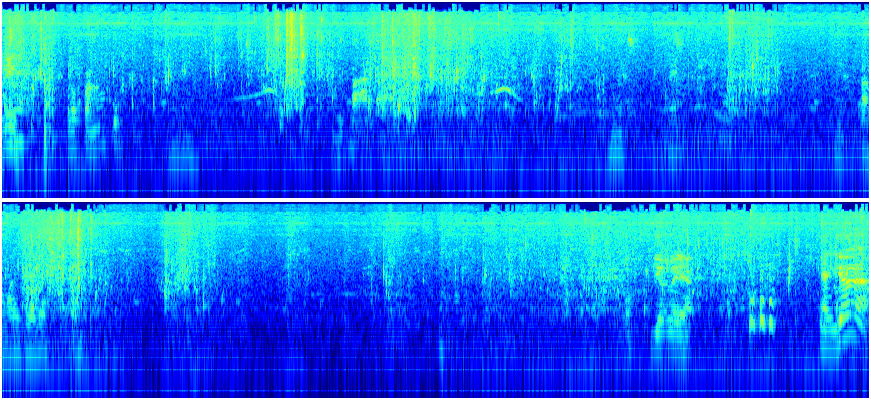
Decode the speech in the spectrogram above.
นี่แล้วฟังบา ทตั้งไว้เฉยเลยเยอะเลยอะ อย่างเยอะอะ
